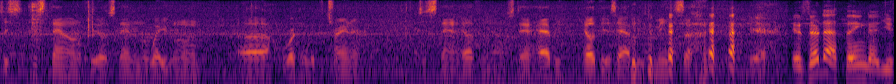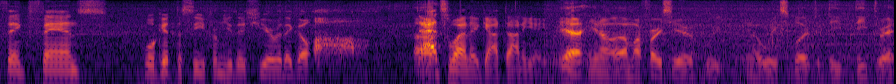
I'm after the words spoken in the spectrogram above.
just just staying on the field, staying in the weight room, uh, working with the trainer. Just staying healthy, you know, staying happy. Healthy is happy to me. So, yeah. Is there that thing that you think fans will get to see from you this year where they go, "Oh, that's why they got Donnie Avery"? Yeah, you know, uh, my first year, we you know we explored the deep deep threat.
